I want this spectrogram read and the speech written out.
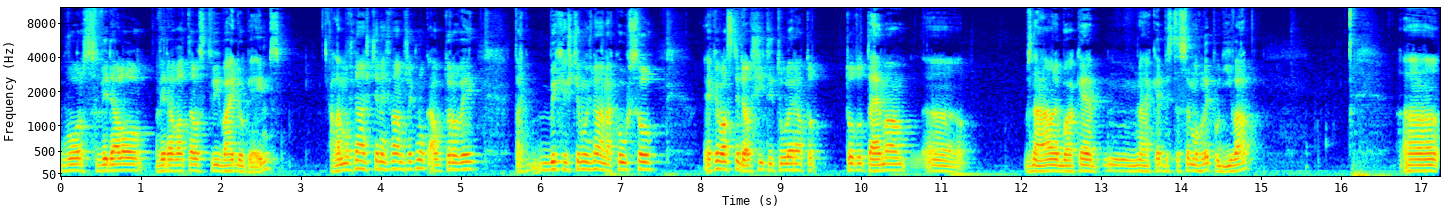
Wars vydalo vydavatelství Vido Games. Ale možná ještě než vám řeknu k autorovi, tak bych ještě možná nakousl Jaké vlastně další tituly na to, toto téma uh, znám, nebo jaké, na jaké byste se mohli podívat? Uh,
